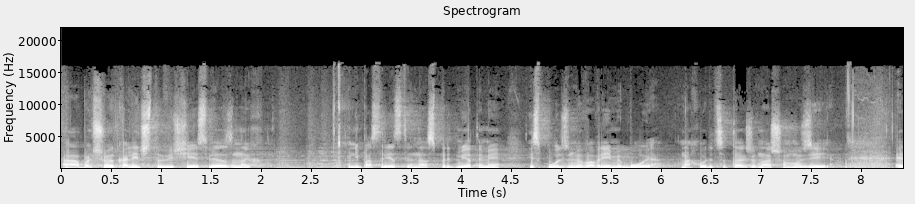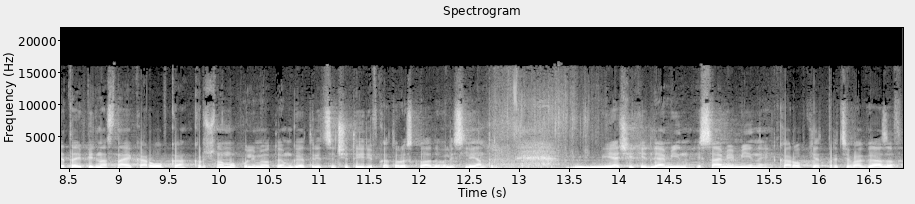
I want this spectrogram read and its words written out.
А большое количество вещей, связанных непосредственно с предметами, используемыми во время боя, находится также в нашем музее. Это переносная коробка к ручному пулемету МГ-34, в которой складывались ленты, ящики для мин и сами мины, коробки от противогазов,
